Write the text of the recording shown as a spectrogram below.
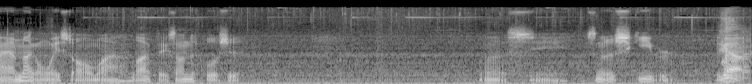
Alright, I'm not gonna waste all my life picks on this bullshit. Let's see. It's another skeever. Look out.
